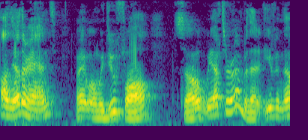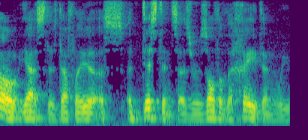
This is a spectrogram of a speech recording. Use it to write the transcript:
On the other hand, right, when we do fall, so we have to remember that even though, yes, there's definitely a, a distance as a result of the chait, and we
